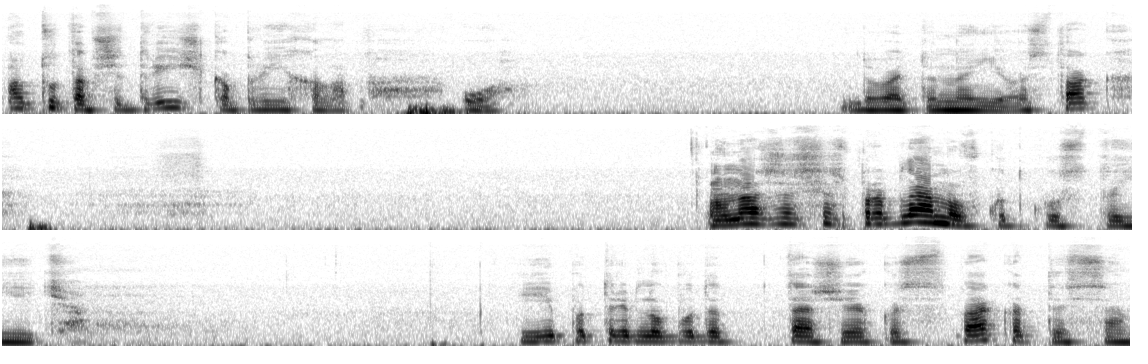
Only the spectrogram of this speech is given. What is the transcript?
А тут ще трієчка приїхала б. О. Давайте на її ось так. У нас же ще ж проблема в кутку стоїть. Її потрібно буде теж якось спекатися.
